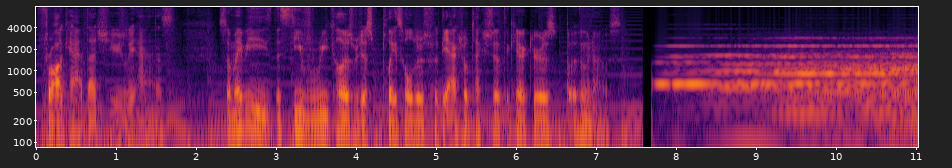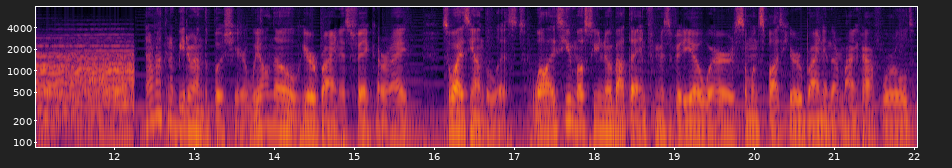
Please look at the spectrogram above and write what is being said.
frog hat that she usually has. So maybe the Steve recolors were just placeholders for the actual textures of the characters, but who knows. Now I'm not gonna beat around the bush here. We all know Herobrine is fake, alright? So why is he on the list? Well, I assume most of you know about that infamous video where someone spots Herobrine in their Minecraft world.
